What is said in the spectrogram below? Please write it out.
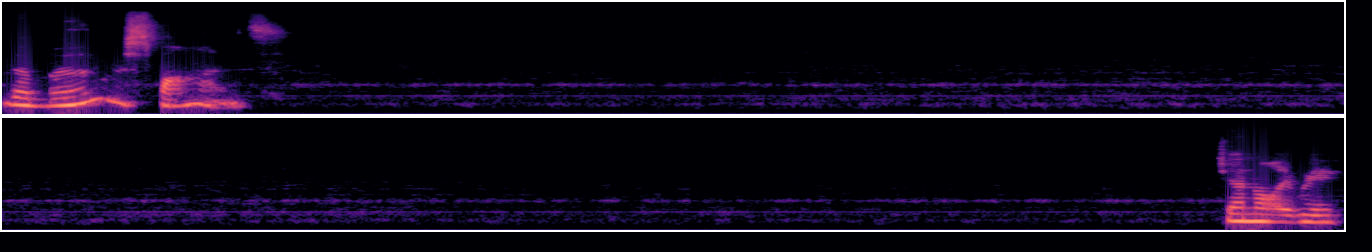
the moon responds. Generally, we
